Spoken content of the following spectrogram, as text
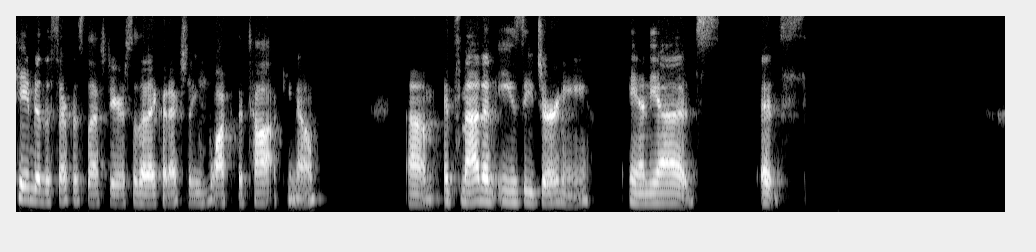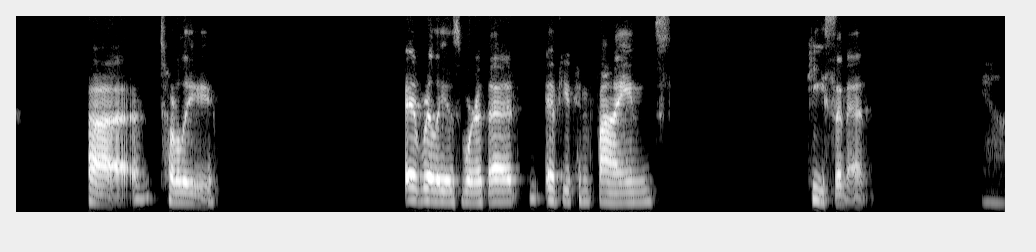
came to the surface last year so that I could actually walk the talk, you know. Um, it's not an easy journey. And yeah, it's it's uh totally it really is worth it if you can find peace in it. Yeah.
